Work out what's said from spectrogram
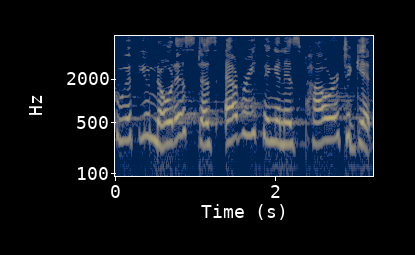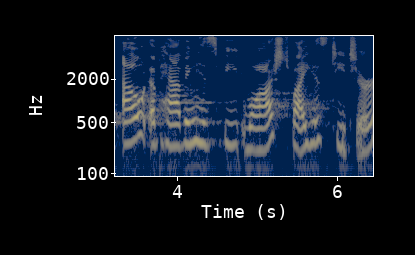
who, if you notice, does everything in his power to get out of having his feet washed by his teacher.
